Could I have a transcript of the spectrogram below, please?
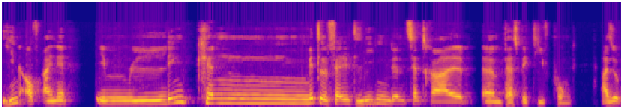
hin auf eine im linken Mittelfeld liegenden Zentralperspektivpunkt. also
